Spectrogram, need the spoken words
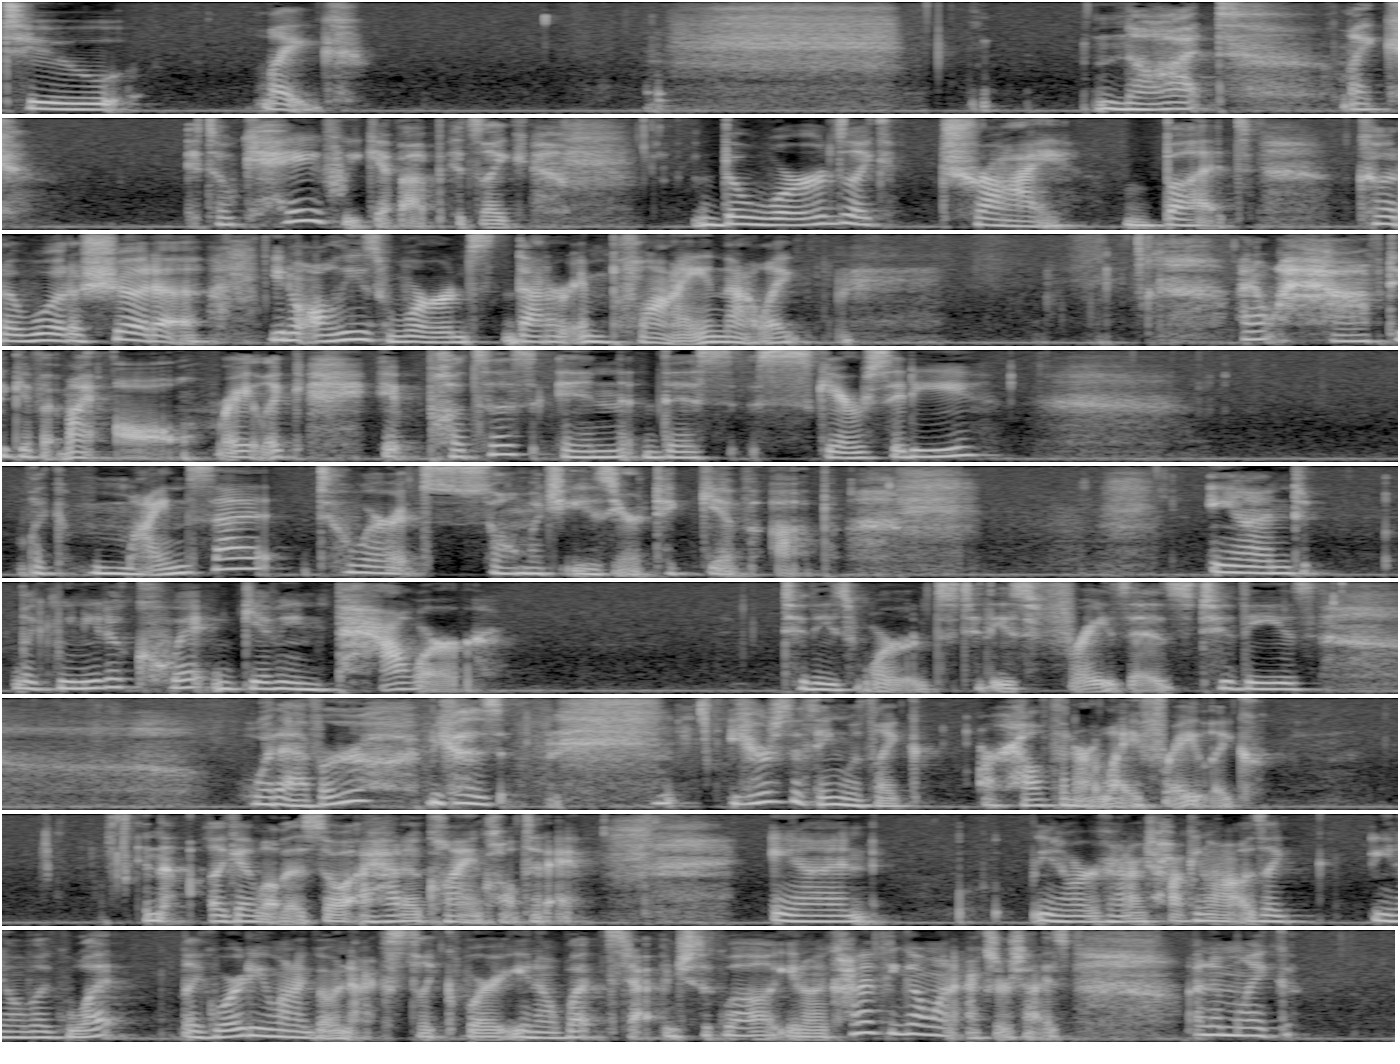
to like not like it's okay if we give up. It's like the words like try, but, coulda, woulda, shoulda, you know, all these words that are implying that like I don't have to give it my all, right? Like it puts us in this scarcity like mindset to where it's so much easier to give up. And like we need to quit giving power to these words, to these phrases, to these whatever. Because here's the thing with like our health and our life, right? Like, and like I love this. So I had a client call today, and you know we are kind of talking about. I was like, you know, like what like where do you want to go next like where you know what step and she's like well you know i kind of think i want to exercise and i'm like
